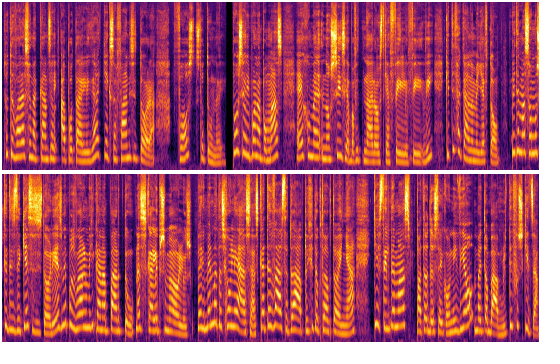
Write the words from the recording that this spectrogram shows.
τότε βαράς ένα cancel από τα λίγα και εξαφάνιση τώρα. Φως στο τούνελ. Πόσοι λοιπόν από εμάς έχουμε νοσήσει από αυτή την αρρώστια φίλη φίδι και τι θα κάναμε γι' αυτό. Πείτε μας όμως και τις δικές σας ιστορίες, μήπως βγάλουμε και κανένα παρτού να σας καλύψουμε όλους. Περιμένουμε τα σχόλιά σας. Κατεβάστε το app του Hit889 και στείλτε μας πατώντας το εικονίδιο με το Bubble, τη φουσκίτσα.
